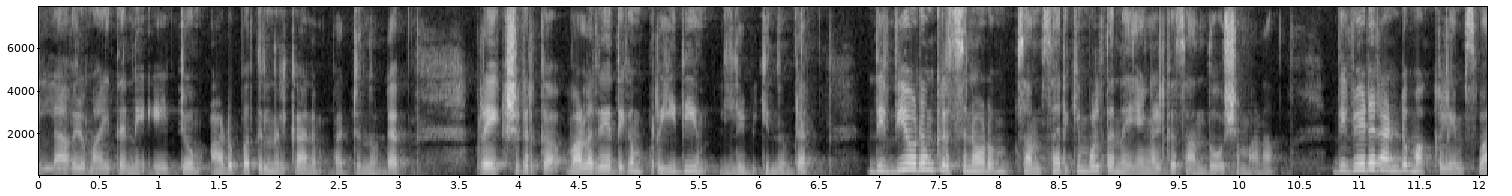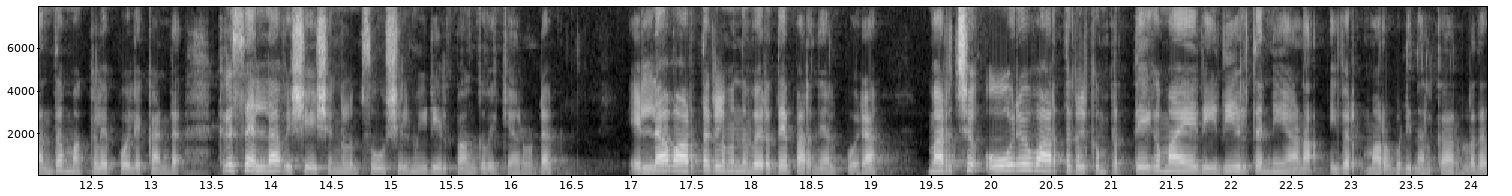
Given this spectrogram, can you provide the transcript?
എല്ലാവരുമായി തന്നെ ഏറ്റവും അടുപ്പത്തിൽ നിൽക്കാനും പറ്റുന്നുണ്ട്. പ്രേക്ഷകർക്ക് വളരെയധികം പ്രീതിയും ലഭിക്കുന്നുണ്ട്. ദിവ്യയോടും ക്രിസ്സനോടും സംസാരിക്കുമ്പോൾ തന്നെ ഞങ്ങൾക്ക് സന്തോഷമാണ്. ദിവ്യയുടെ രണ്ട് മക്കളെയും സ്വന്തം മക്കളെ പോലെ കണ്ട് ക്രിസ് എല്ലാ വിശേഷങ്ങളും സോഷ്യൽ മീഡിയയിൽ പങ്കുവെക്കാറുണ്ട്. എല്ലാ വാർത്തകളും എന്ന് വെറുതെ പറഞ്ഞാൽ പോരാ. മറിച്ച് ഓരോ വാർത്തകൾക്കും പ്രത്യേകമായ രീതിയിൽ തന്നെയാണ് ഇവർ മറുപടി നൽകാറുള്ളത്.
